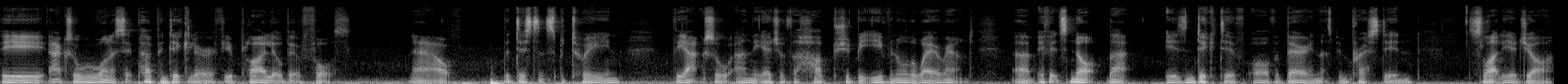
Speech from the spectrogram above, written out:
the axle will want to sit perpendicular if you apply a little bit of force. Now, the distance between the axle and the edge of the hub should be even all the way around. Um, if it's not, that is indicative of a bearing that's been pressed in slightly ajar.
